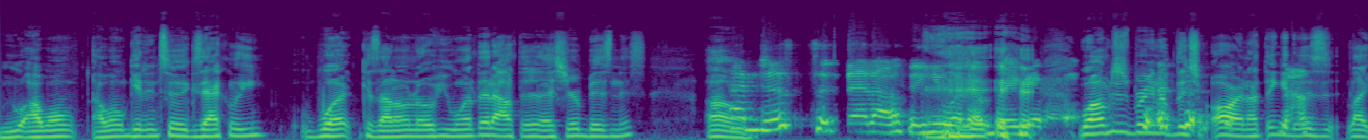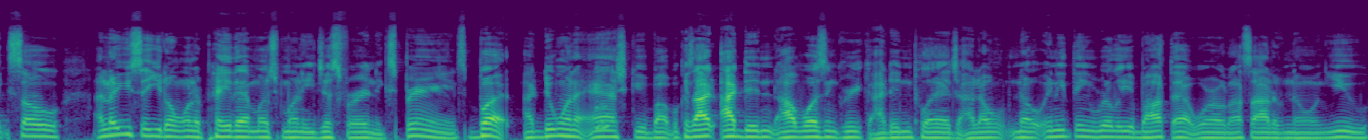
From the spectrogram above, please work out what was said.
we, I won't I won't get into exactly what because I don't know if you want that out there. That's your business. Um, I just took that off, and you want to bring it up. well, I'm just bringing up that you are, and I think no. it is like so. I know you say you don't want to pay that much money just for an experience, but I do want to mm-hmm. ask you about because I I didn't I wasn't Greek. I didn't pledge. I don't know anything really about that world outside of knowing you.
